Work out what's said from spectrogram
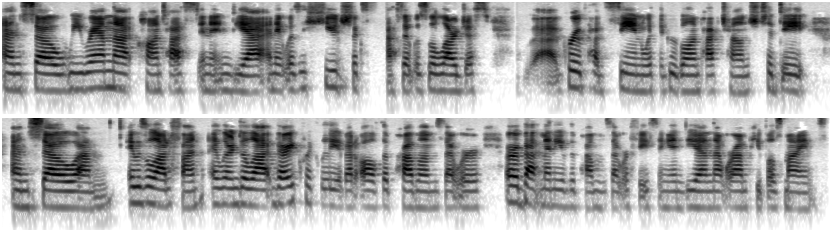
And so we ran that contest in India, and it was a huge success. It was the largest uh, group had seen with the Google Impact Challenge to date. And so um, it was a lot of fun. I learned a lot very quickly about all of the problems that were, or about many of the problems that were facing India and that were on people's minds.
